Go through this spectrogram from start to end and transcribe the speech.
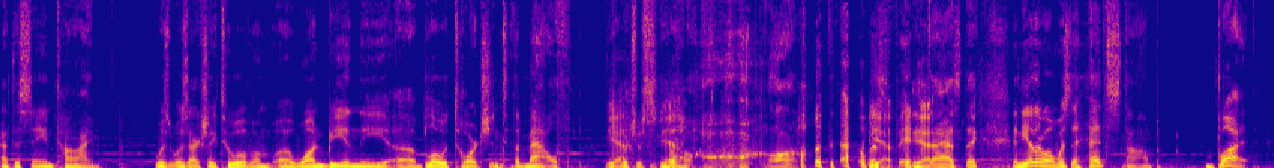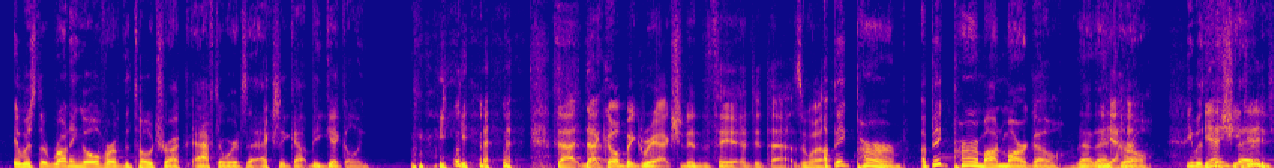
at the same time was was actually two of them. Uh, one being the uh, blowtorch into the mouth. Yeah, which was yeah. that was Yeah, yeah. fantastic. And the other one was the head stomp, but it was the running over of the tow truck afterwards that actually got me giggling. That that got a big reaction in the theater. Did that as well? A big perm, a big perm on Margot, that that Yeah. girl. You would Yeah, think she that- did.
